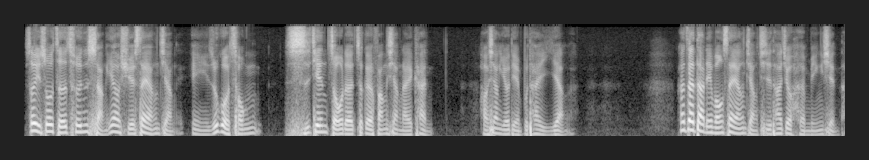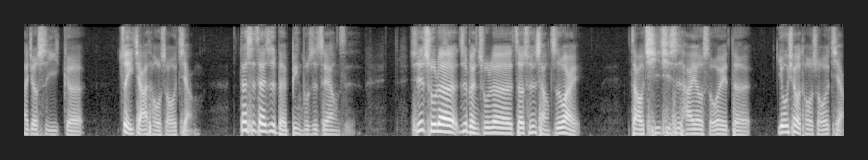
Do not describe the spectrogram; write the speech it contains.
所以说泽村赏要学赛扬奖，诶，如果从时间轴的这个方向来看，好像有点不太一样啊。那在大联盟赛扬奖，其实它就很明显，它就是一个。最佳投手奖，但是在日本并不是这样子。其实除了日本除了泽村赏之外，早期其实还有所谓的优秀投手奖。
